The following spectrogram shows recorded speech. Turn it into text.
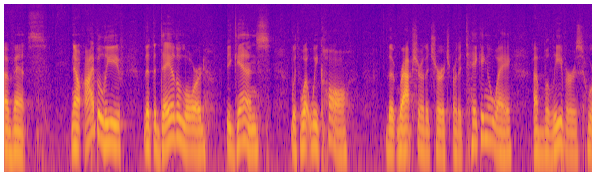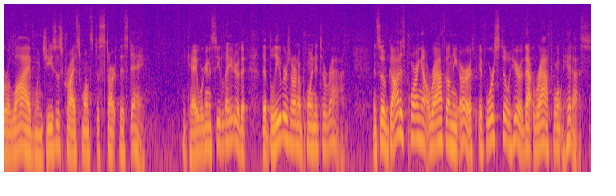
events. Now, I believe that the day of the Lord begins with what we call the rapture of the church or the taking away of believers who are alive when Jesus Christ wants to start this day. Okay, we're going to see later that, that believers aren't appointed to wrath. And so if God is pouring out wrath on the earth, if we're still here, that wrath won't hit us.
